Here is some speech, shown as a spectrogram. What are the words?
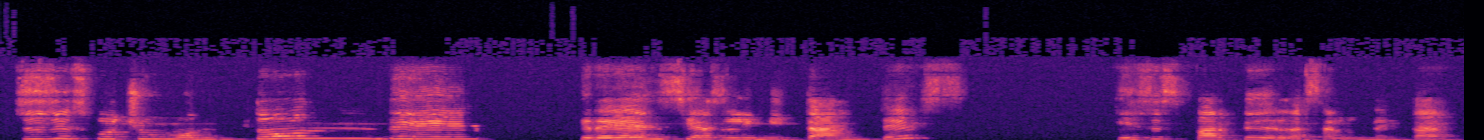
Entonces, yo escucho un montón de creencias limitantes, esa es parte de la salud mental,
